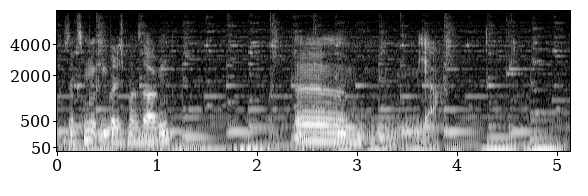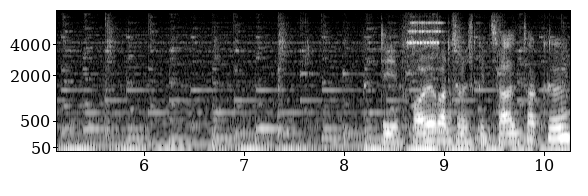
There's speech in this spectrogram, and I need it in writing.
Vor sechs Minuten würde ich mal sagen. Ähm, ja. Die Feuer, das ist eine Spezialattacke.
